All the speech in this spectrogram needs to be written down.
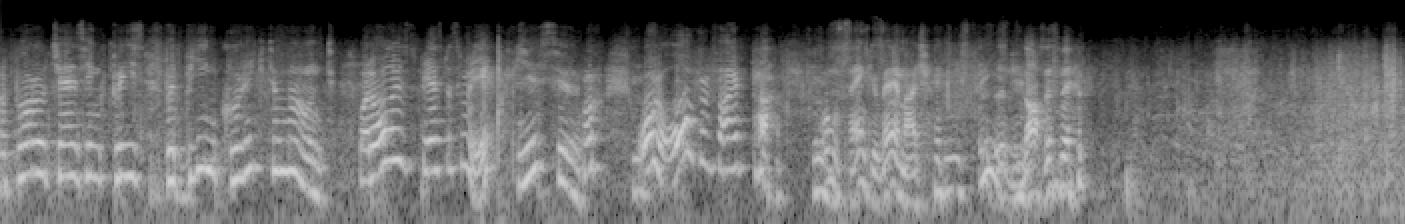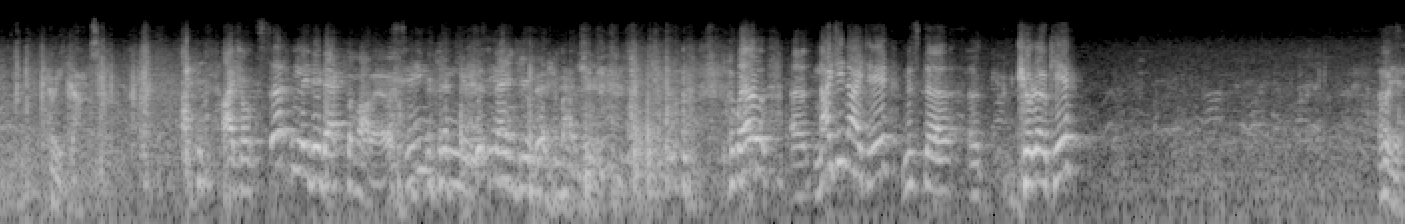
Apologizing, please, but being correct amount. What, all those piastres for me? Yes, sir. Oh, all, all for five pounds. Oh, thank you very much. A lot, isn't it? Here he comes. I shall certainly be back tomorrow. Thank you. Thank you very much. well, uh, nighty-nighty, Mr. Uh, Kuroki. Oh, yes.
